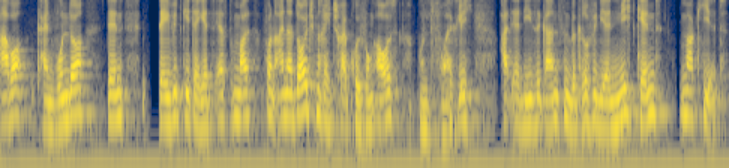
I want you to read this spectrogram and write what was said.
Aber kein Wunder, denn David geht ja jetzt erst einmal von einer deutschen Rechtschreibprüfung aus und folglich hat er diese ganzen Begriffe, die er nicht kennt, markiert.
